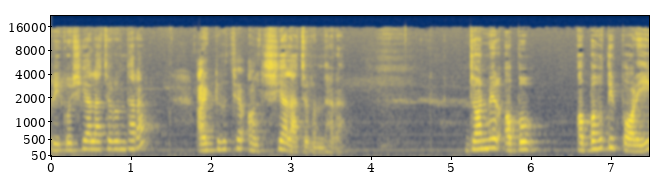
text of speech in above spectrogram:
প্রিকোশিয়াল আচরণ ধারা আরেকটি হচ্ছে অলসিয়াল আচরণ ধারা জন্মের অব্যাহতি পরেই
